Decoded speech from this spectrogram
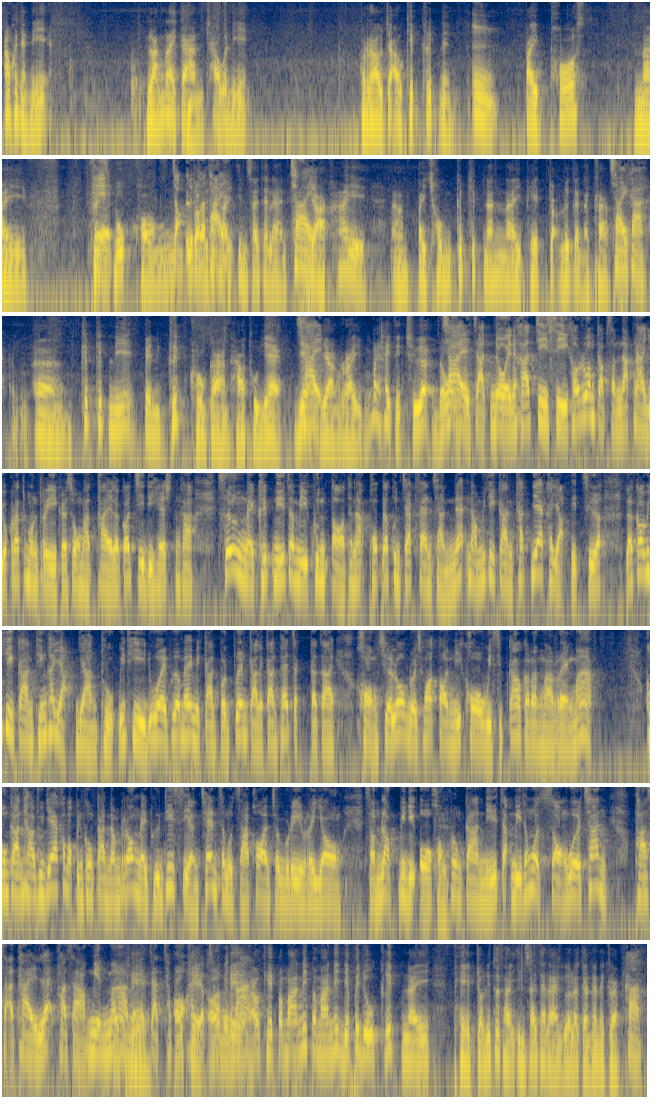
เอากันอย่างนี้ หลังรายการเช้าวันนี้ เราจะเอาคลิปคลิปหนึ่งอืม ไปโพสต์ในเพจ Facebook ของเจาะลึกทั่วไทย อินไซต์ไทยแลนด์ ใช่ อยากให้อ่า ไปชมคลิปคลิปนั้นในเพจเจาะลึกกันนะครับ ใช่ค่ะเอ่อคลิปคลิปนี้เป็นคลิปโครงการ How to แยก แยกใช่อย่างไรไม่ให้ติดเชื้อโดย ใช่ จัดโดยนะคะ GC เขาร่วมกับสำนักนายกรัฐมนตรีกระทรวงมหาดไทย แล้วก็ GDH นะคะ ซึ่งในคลิปนี้จะมีคุณต่อธนภพและคุณแจ็คแฟนฉัน แนะนำวิธีการคัดแยกขยะติดเชื้อ แล้วก็วิธีการทิ้งขยะอย่างถูกวิธีด้วย เพื่อไม่ให้มีการปนเปื้อนกันและการแพร่กระจายของเชื้อโรคโดยเฉพาะตอนนี้โควิด -19 กำลังมาแรงมาก โครงการ How to แยกเขาบอกเป็นโครงการนำร่องในพื้นที่เสี่ยงเช่น สมุทรสาครชลบุรีระยองสำหรับวิดีโอของโครงการนี้จะมีทั้งหมด 2 เวอร์ชั่น ภาษาไทยและภาษาเมียนมาแหมจัดเฉพาะให้กับชาวเมียนมาโอเคโอเคประมาณนี้ประมาณนี้เดี๋ยวไปดูคลิปในเพจเจอลิทุไทยอินไซต์ไทยแลนด์ก็แล้วกันนะครับค่ะ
